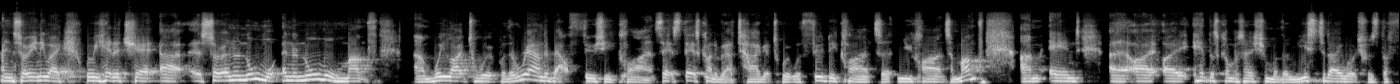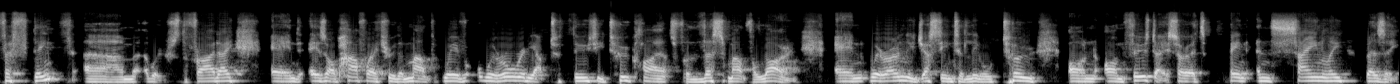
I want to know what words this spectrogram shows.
And so, anyway, we had a chat. Uh, so, in a normal in a normal month, um, we like to work with around about thirty clients. That's that's kind of our target to work with thirty clients, uh, new clients a month. Um, and uh, I, I, had this conversation with them yesterday, which was the fifteenth, um, which was the Friday. And as of halfway through the month, we've we're already up to thirty two clients for this month alone, and we're only just entered level two on on Thursday. So it's been insanely busy.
